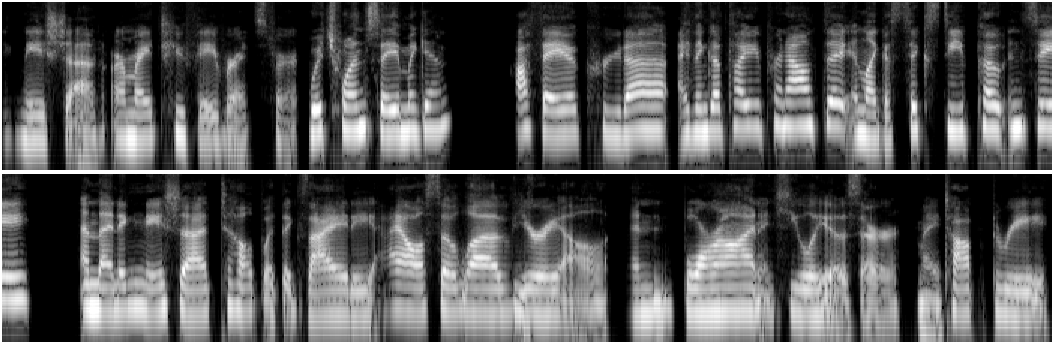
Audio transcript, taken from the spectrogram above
ignatia are my two favorites for. Which one? Say them again. Coffea cruda. I think that's how you pronounce it in like a 60 potency and then Ignatia to help with anxiety. I also love Uriel and Boiron and Helios are my top three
